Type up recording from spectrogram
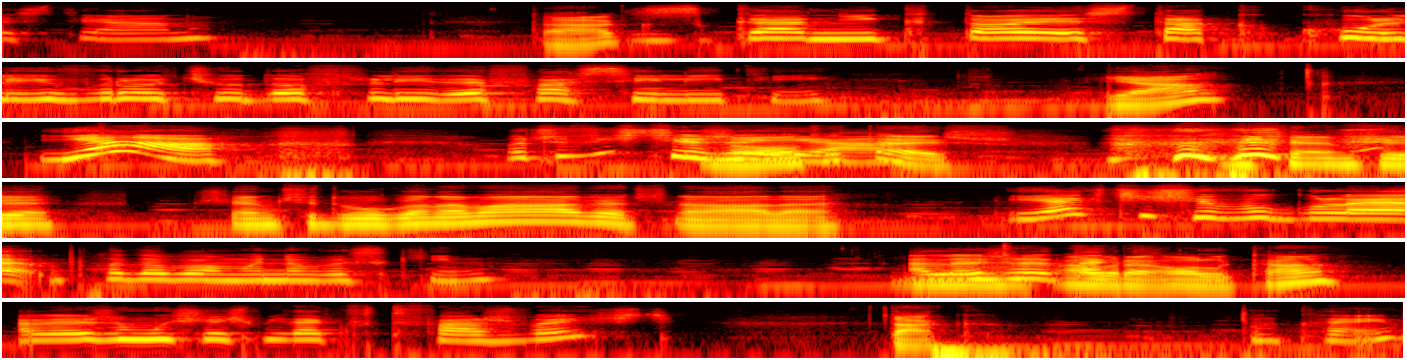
Krystian, Tak? zgadnij, kto jest tak cool i wrócił do Flide Facility. Ja? Ja! Oczywiście, że no, ja. ty też. Musiałem cię, musiałem cię długo namawiać, no ale... Jak ci się w ogóle podoba mój nowy skin? Ale Mm, że tak- Aureolka? Ale że musiałeś mi tak w twarz wejść? Tak. Okej.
